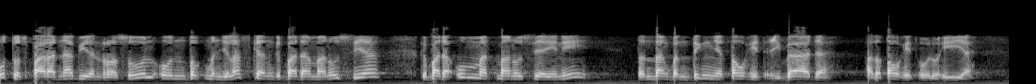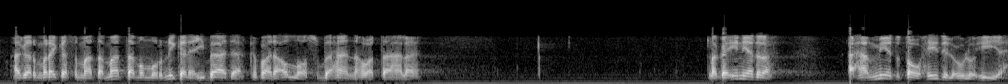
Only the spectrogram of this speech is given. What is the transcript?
utus para nabi dan rasul untuk menjelaskan kepada manusia, kepada umat manusia ini tentang pentingnya tauhid ibadah atau tauhid uluhiyah agar mereka semata-mata memurnikan ibadah kepada Allah Subhanahu wa taala. Maka ini adalah ahamiyat tauhid uluhiyah.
